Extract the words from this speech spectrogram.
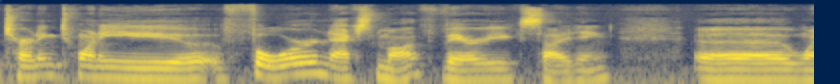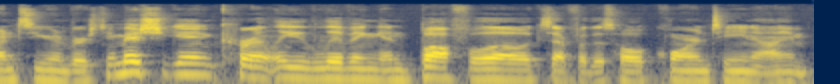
turning 24 next month. Very exciting. Uh, went to University of Michigan. Currently living in Buffalo, except for this whole quarantine. I'm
